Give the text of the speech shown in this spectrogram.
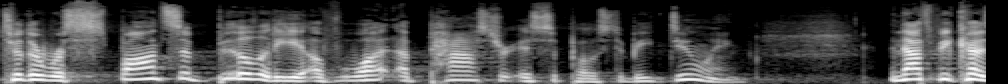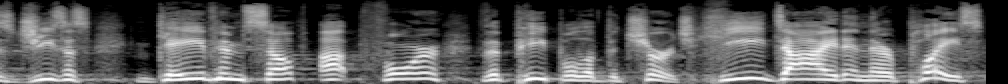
to the responsibility of what a pastor is supposed to be doing. And that's because Jesus gave himself up for the people of the church. He died in their place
